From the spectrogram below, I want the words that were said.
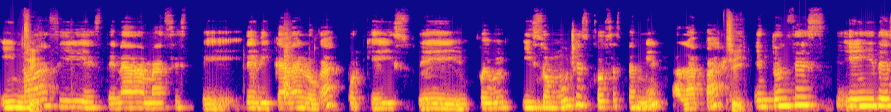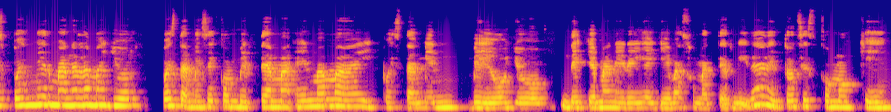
y no así este nada más este dedicada al hogar porque hizo, eh, fue, hizo muchas cosas también a la par sí. entonces y después mi hermana la mayor pues también se convierte en mamá y pues también veo yo de qué manera ella lleva su maternidad entonces como que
